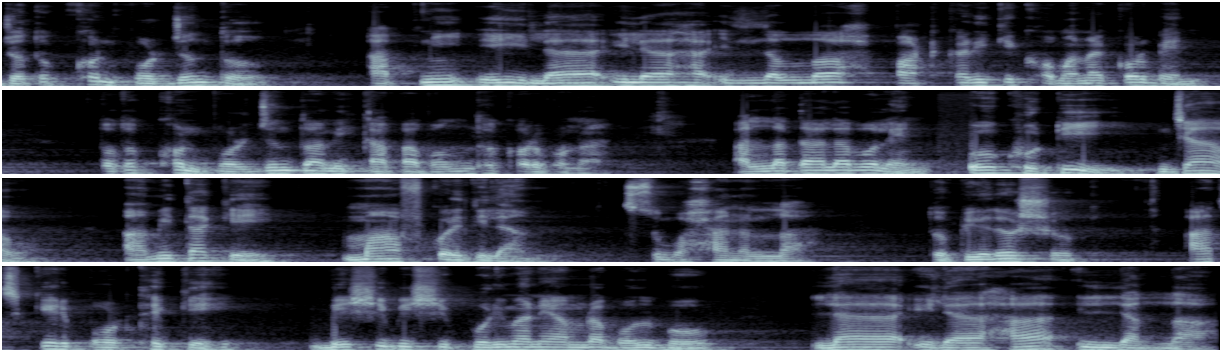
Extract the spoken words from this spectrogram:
যতক্ষণ পর্যন্ত আপনি এই লা ইলাহা ইল্লাল্লাহ পাটকারীকে ক্ষমা না করবেন ততক্ষণ পর্যন্ত আমি কাপা বন্ধ করব না। আল্লাহ তাআলা বলেন, ও খুঁটি, যাও, আমি তাকে মাফ করে দিলাম। সুবহান আল্লাহ তো প্রিয় দর্শক, আজকের পর থেকে বেশি বেশি পরিমাণে আমরা বলব, লা ইলাহা ইল্লাল্লাহ।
